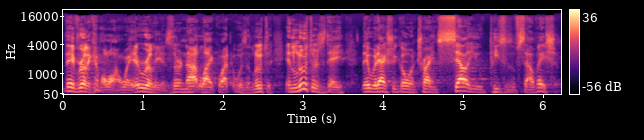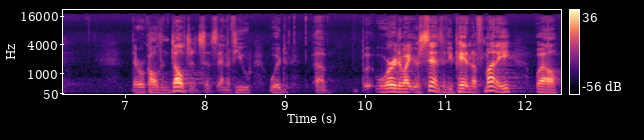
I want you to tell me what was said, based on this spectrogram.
they've really come a long way. It really is. They're not like what was in Luther. In Luther's day, they would actually go and try and sell you pieces of salvation. They were called indulgences. And if you would uh, worried about your sins, if you paid enough money, well,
